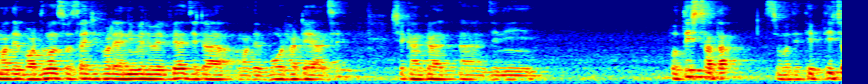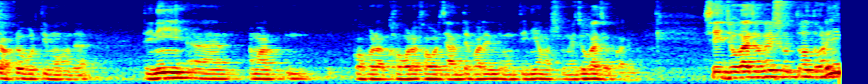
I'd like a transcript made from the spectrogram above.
আমাদের Bardhaman society for animal welfare যেটা আমাদের বোরহাটে আছে, সেখানকার যিনি প্রতিষ্ঠাতা, শ্রীমতী তৃপ্তি চক্রবর্তী মহোদয়, তিনি আমার খবরা, খবরাখবর জানতে পারেন এবং তিনি আমার সঙ্গে যোগাযোগ করেন। সেই যোগাযোগের সূত্র ধরেই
